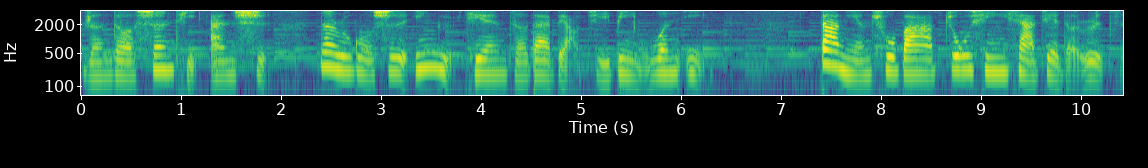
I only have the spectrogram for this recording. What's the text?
人的身体安适；那如果是阴雨天，则代表疾病瘟疫。大年初八诸星下界的日子，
